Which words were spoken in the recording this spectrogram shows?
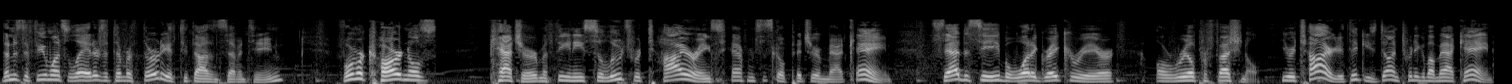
Then just a few months later, September 30th, 2017, former Cardinals catcher Matheny salutes retiring San Francisco pitcher Matt Cain. Sad to see, but what a great career. A real professional. He retired. You think he's done tweeting about Matt Cain.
